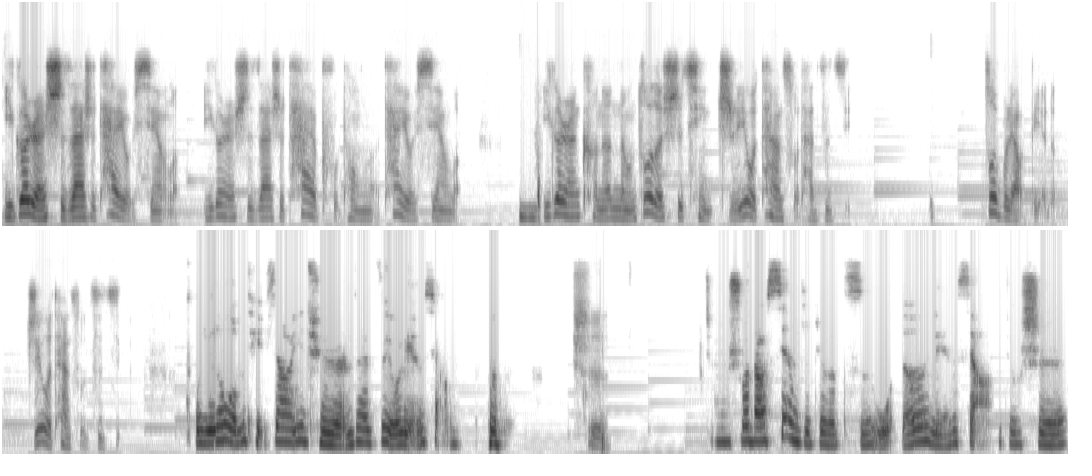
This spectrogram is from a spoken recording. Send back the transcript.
一个人实在是太有限了，一个人实在是太普通了，太有限了。一个人可能能做的事情只有探索他自己，做不了别的，只有探索自己。我觉得我们挺像一群人在自由联想。是，就是说到“限制”这个词，我的联想就是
